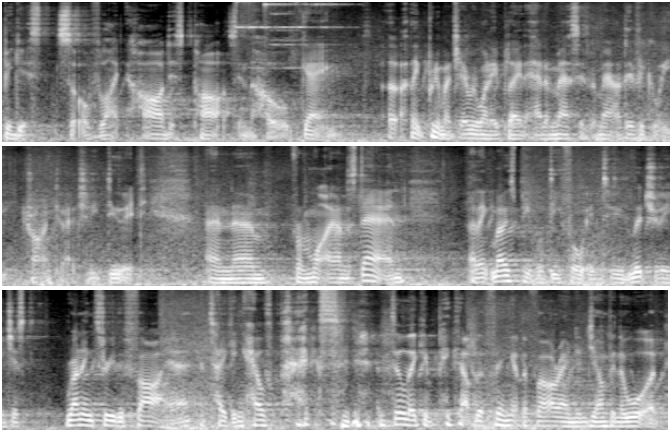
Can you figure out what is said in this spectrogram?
biggest, sort of like hardest parts in the whole game. Uh, I think pretty much everyone who played it had a massive amount of difficulty trying to actually do it, and um, from what I understand. I think most people default into literally just running through the fire and taking health packs until they can pick up the thing at the far end and jump in the water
